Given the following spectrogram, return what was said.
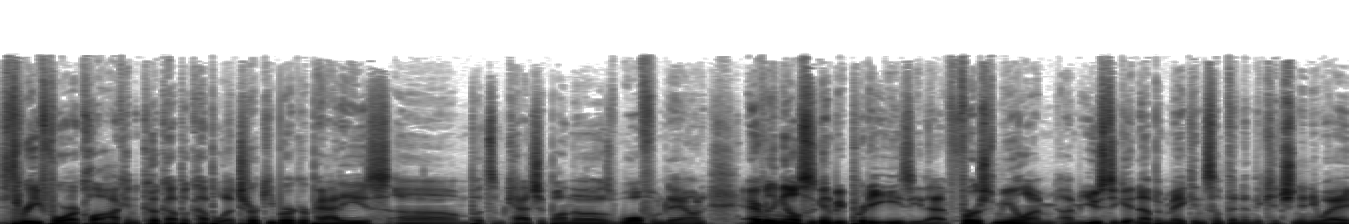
three, four o'clock and cook up a couple of turkey burger patties, um, put some ketchup on those, wolf them down. Everything else is going to be pretty easy. That first meal, I'm I'm, used to getting up and making something in the kitchen anyway.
